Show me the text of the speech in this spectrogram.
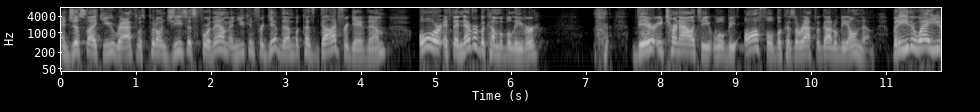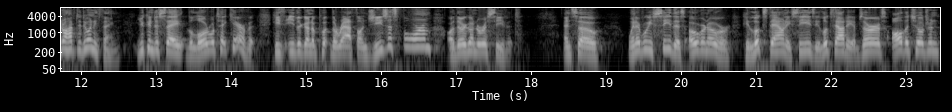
and just like you, wrath was put on Jesus for them, and you can forgive them because God forgave them. Or if they never become a believer, their eternality will be awful because the wrath of God will be on them. But either way, you don't have to do anything. You can just say, the Lord will take care of it. He's either going to put the wrath on Jesus for them or they're going to receive it. And so, whenever we see this over and over, he looks down, he sees, he looks out, he observes all the children,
